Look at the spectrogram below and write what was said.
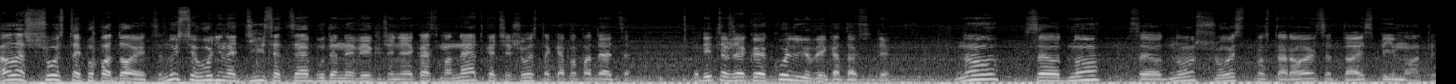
але щось та й попадається. Ну сьогодні надіюся, це буде не виключення. Якась монетка чи щось таке попадеться. Подивіться вже, яку я колію викатав сюди. Ну, все одно, все одно щось постараюся та й спіймати.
